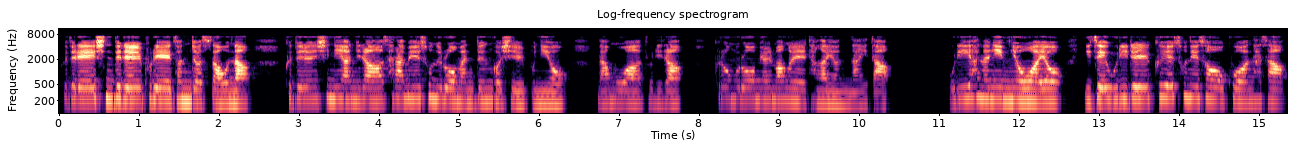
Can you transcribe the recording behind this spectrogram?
그들의 신들을 불에 던져 싸우나 그들은 신이 아니라 사람의 손으로 만든 것일 뿐이요 나무와 돌이라 그러므로 멸망을 당하였나이다. 우리 하나님 여호와여 이제 우리를 그의 손에서 구원하사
